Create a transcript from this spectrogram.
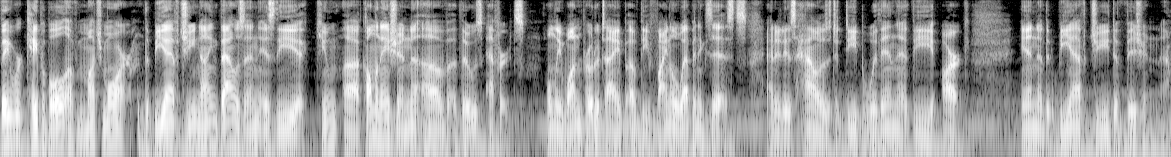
they were capable of much more. The BFG 9000 is the uh, culmination of those efforts. Only one prototype of the final weapon exists, and it is housed deep within the ARC in the BFG division.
